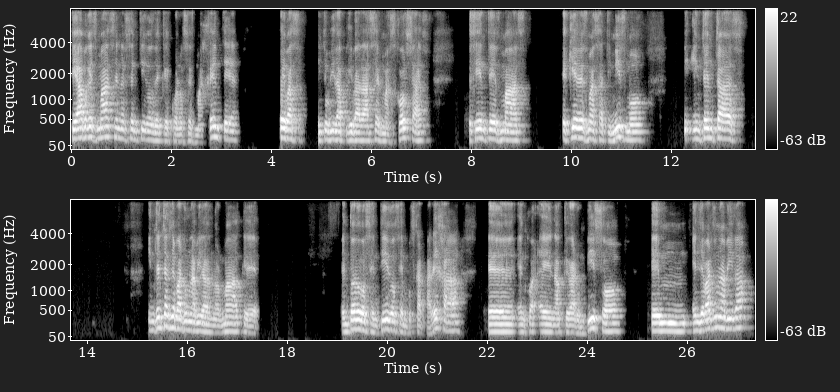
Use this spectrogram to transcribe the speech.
te abres más en el sentido de que conoces más gente, pruebas en tu vida privada hacer más cosas, te sientes más, te quieres más a ti mismo, intentas, intentas llevar una vida normal que en todos los sentidos, en buscar pareja, eh, en, alquilar un piso, en, llevar una vida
